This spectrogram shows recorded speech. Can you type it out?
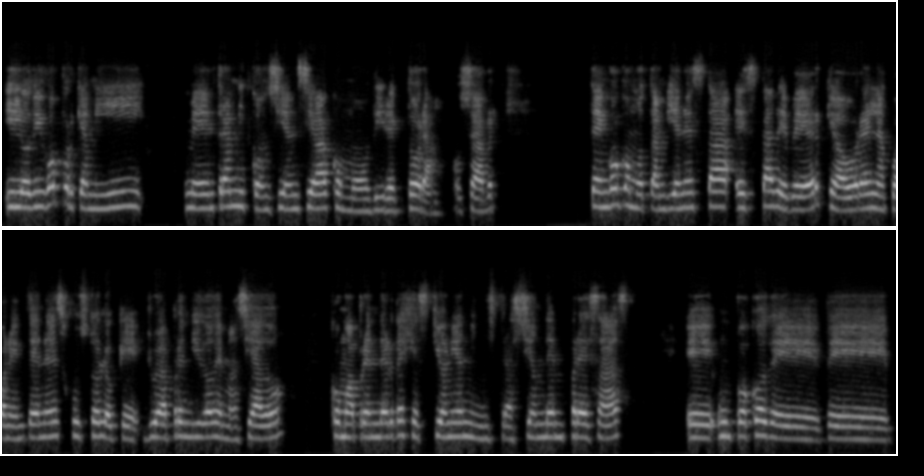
y lo digo porque a mí me entra mi conciencia como directora, o sea, tengo como también esta, esta deber que ahora en la cuarentena es justo lo que yo he aprendido demasiado, como aprender de gestión y administración de empresas, eh, un poco de, de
